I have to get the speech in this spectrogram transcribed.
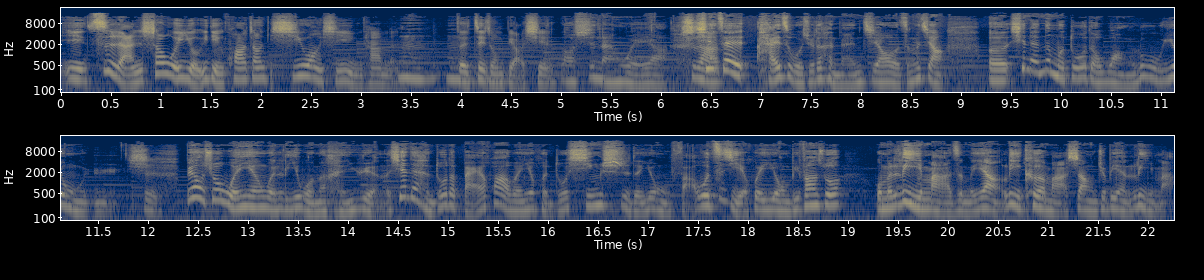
以自然稍微有一点夸张，希望吸引他们的这种表现，老师难为啊。是啊，现在孩子我觉得很难教了。怎么讲？呃，现在那么多的网络用语，是不要说文言文离我们很远了。现在很多的白话文有很多新式的用法，我自己也会用。比方说，我们立马怎么样？立刻马上就变立马。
